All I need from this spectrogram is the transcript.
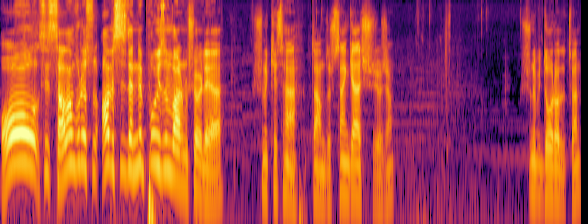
Oo, siz sağlam vuruyorsun. Abi sizde ne poison varmış öyle ya. Şunu kes. Ha, tamam dur. Sen gel şuraya hocam. Şunu bir doğra lütfen.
